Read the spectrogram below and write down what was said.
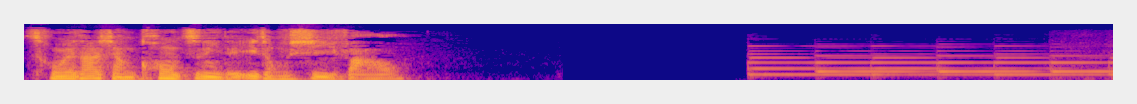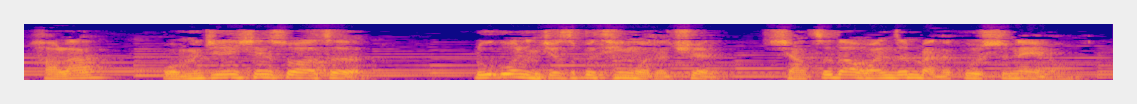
成为他想控制你的一种戏法哦。好啦，我们今天先说到这。如果你就是不听我的劝，想知道完整版的故事内容，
